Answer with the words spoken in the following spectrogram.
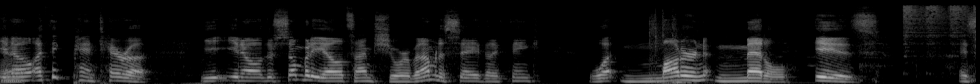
You know I think Pantera. You, you know there's somebody else I'm sure, but I'm gonna say that I think what modern metal is is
